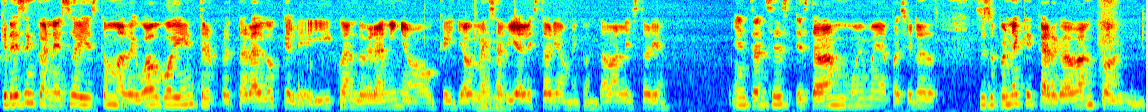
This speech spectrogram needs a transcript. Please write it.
crecen con eso y es como de, wow, voy a interpretar algo que leí cuando era niño o que yo me sabía la historia o me contaban la historia. Entonces estaban muy, muy apasionados. Se supone que cargaban con,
